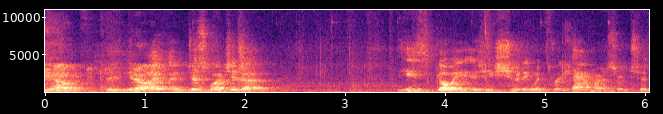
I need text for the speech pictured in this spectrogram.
You know, you know, I, I just want you to, he's going, is he shooting with three cameras or two?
